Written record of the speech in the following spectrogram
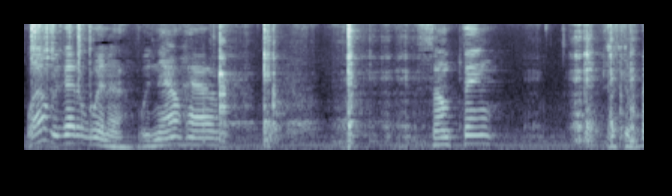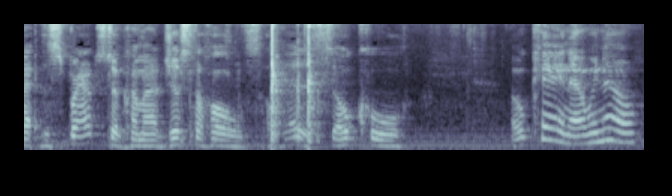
Well, we got a winner. We now have something. The, the sprouts don't come out, just the holes. Oh, that is so cool. Okay, now we know.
